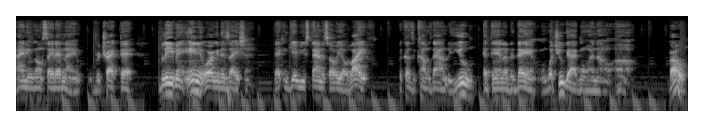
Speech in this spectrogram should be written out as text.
I ain't even gonna say that name retract that believe in any organization that can give you standards over your life because it comes down to you at the end of the day and what you got going on um, bro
